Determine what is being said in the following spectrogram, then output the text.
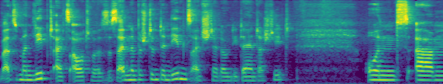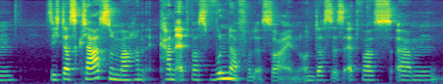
also man lebt als Autor. Es ist eine bestimmte Lebenseinstellung, die dahinter steht. Und ähm, sich das klar zu machen, kann etwas Wundervolles sein. Und das ist etwas, ähm,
